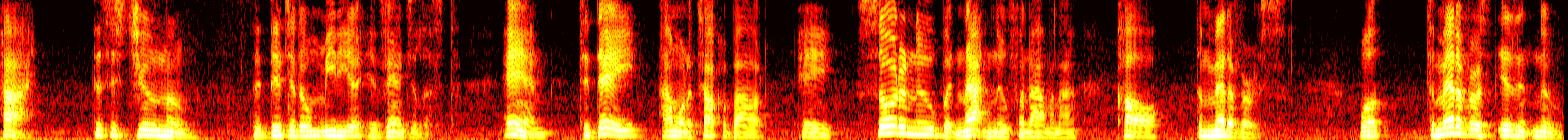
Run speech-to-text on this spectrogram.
Hi, this is June Moon, the digital media evangelist. And today I want to talk about a sort of new but not new phenomenon called the metaverse. Well, the metaverse isn't new.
